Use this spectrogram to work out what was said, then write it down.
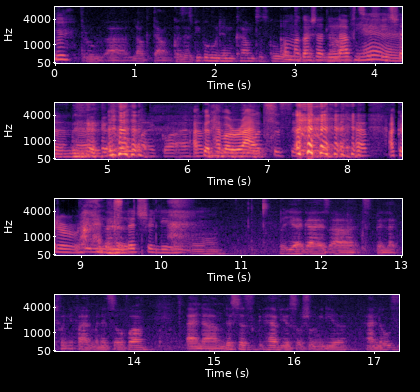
Hmm. through uh, lockdown. Because there's people who didn't come to school. Oh my gosh, I'd now. love to Yeah. feature in that. oh my god, I, I could have a rant. to say. I have I could have literally. Mhm. But yeah, guys, uh, it's been like 25 minutes so far, and um, let's just have your social media handles,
